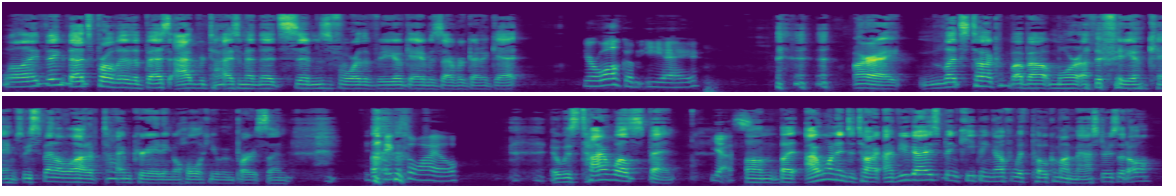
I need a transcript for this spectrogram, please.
well, I think that's probably the best advertisement that Sims 4 the video game is ever going to get. You're welcome, EA. All right, let's talk about more other video games. We spent a lot of time creating a whole human person. It takes a while. It was time well spent. Yes, Um, but I wanted to talk. Have you guys been keeping up with Pokemon Masters at all?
